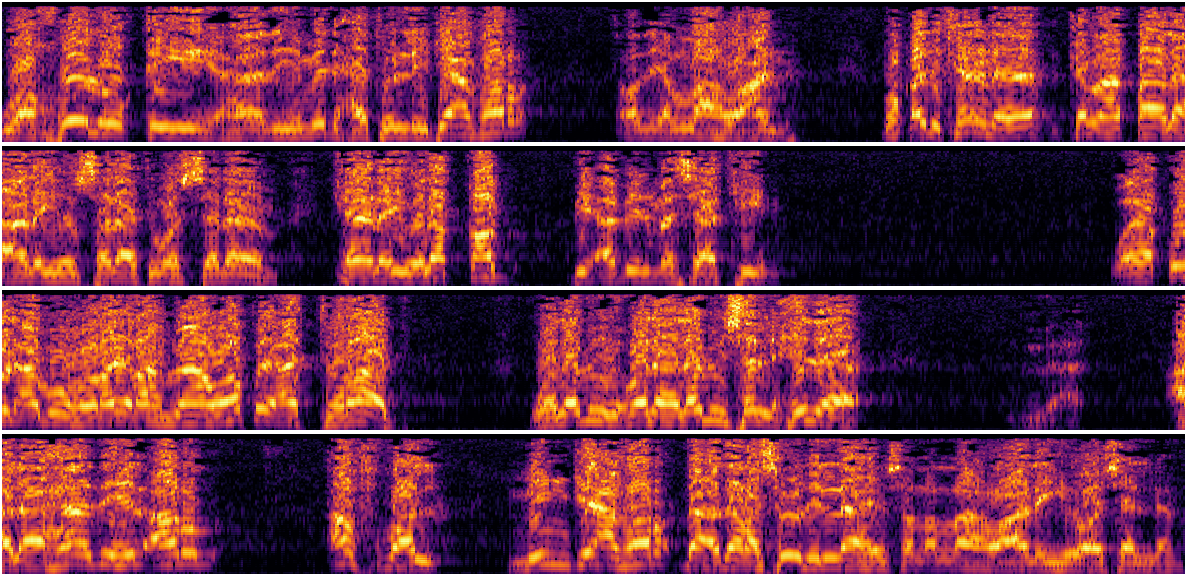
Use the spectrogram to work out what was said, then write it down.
وخلقي هذه مدحة لجعفر رضي الله عنه. وقد كان كما قال عليه الصلاة والسلام كان يلقب بأبي المساكين. ويقول أبو هريرة ما وطئ التراب ولا لبس الحذاء. على هذه الأرض أفضل من جعفر بعد رسول الله صلى الله عليه وسلم.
